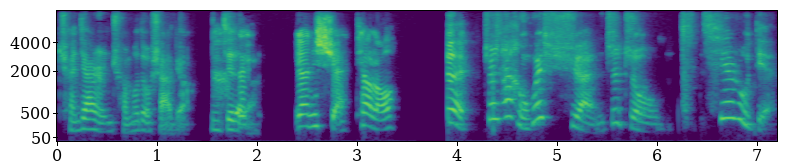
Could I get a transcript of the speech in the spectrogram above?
全家人全部都杀掉。你记得吧？让你选跳楼。对，就是他很会选这种切入点，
